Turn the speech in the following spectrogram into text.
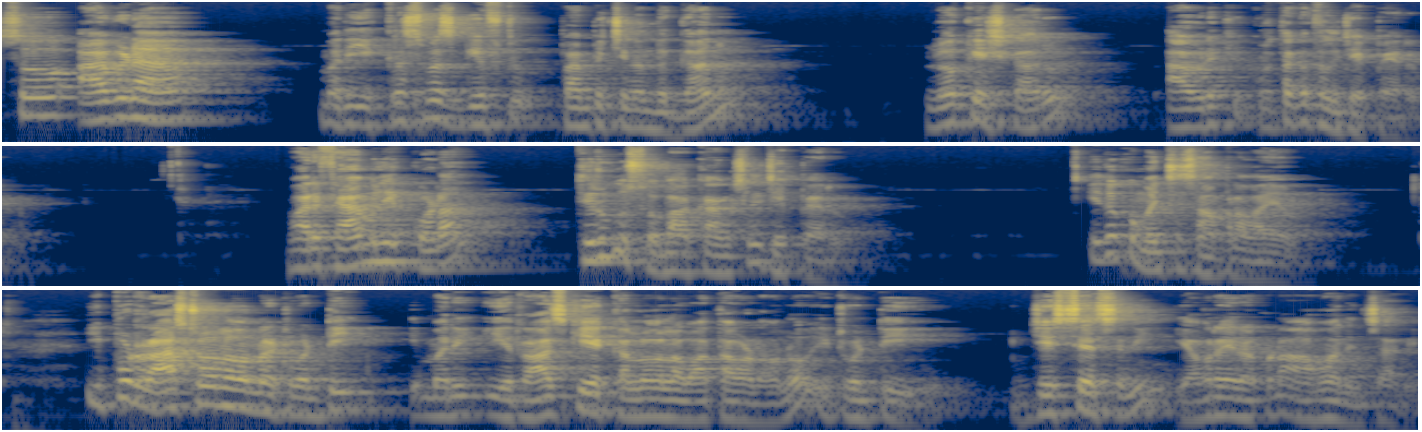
So ఆవిడ మరి ఈ క్రిస్మస్ గిఫ్ట్ పంపించినందుకు గాను లోకేష్ గారు ఆవిడకి కృతజ్ఞతలు చెప్పారు. వారి ఫ్యామిలీకి కూడా తిరుగు శుభాకాంక్షలు చెప్పారు. ఇదొక మంచి సాంప్రదాయం. ఇప్పుడు రాష్ట్రంలో ఉన్నటువంటి మరి ఈ రాజకీయ కల్లోల వాతావరణంలో ఇటువంటి జెస్చర్స్ని ఎవరైనా కూడా ఆహ్వానించాలి.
